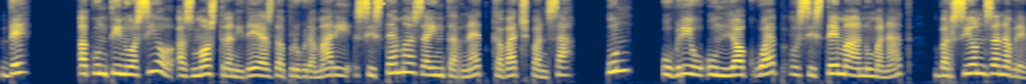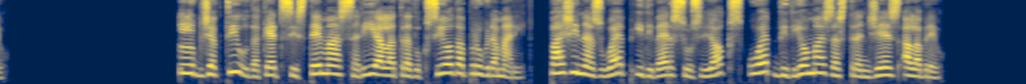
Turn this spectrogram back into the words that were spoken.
D. A continuació es mostren idees de programari sistemes a internet que vaig pensar. 1. Obriu un lloc web o sistema anomenat versions en hebreu. L'objectiu d'aquest sistema seria la traducció de programari, pàgines web i diversos llocs web d'idiomes estrangers a l'hebreu.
